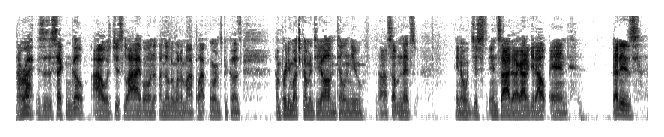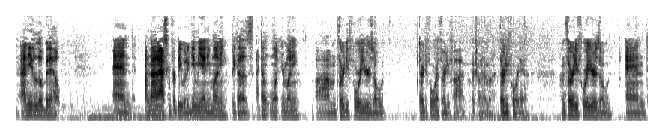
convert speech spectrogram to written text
All right, this is the second go. I was just live on another one of my platforms because I'm pretty much coming to y'all and telling you uh, something that's, you know, just inside that I got to get out. And that is, I need a little bit of help. And I'm not asking for people to give me any money because I don't want your money. I'm 34 years old. 34 or 35? Which one am I? 34, yeah. I'm 34 years old and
